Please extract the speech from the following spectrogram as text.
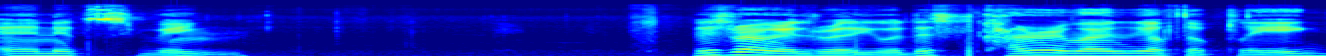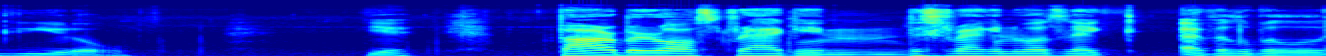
and its wing. This dragon is really good. This kind of reminds me of the plague, you know. Yeah. Barbaros dragon. This dragon was like available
